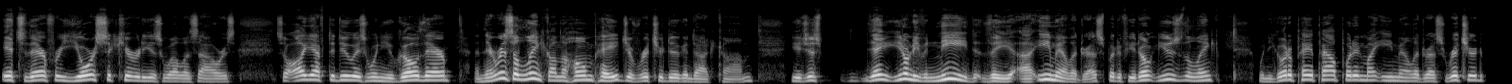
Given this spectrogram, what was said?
It's there for your security as well as ours. So all you have to do is when you go there, and there is a link on the homepage of richarddugan.com, you just they, you don't even need the uh, email address, but if you don't use the link, when you go to PayPal, put in my email address, richard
